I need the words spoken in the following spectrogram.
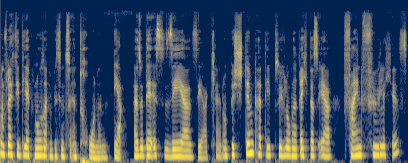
Und vielleicht die Diagnose ein bisschen zu entthronen. Ja. Also der ist sehr, sehr klein. Und bestimmt hat die Psychologin recht, dass er feinfühlig ist.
